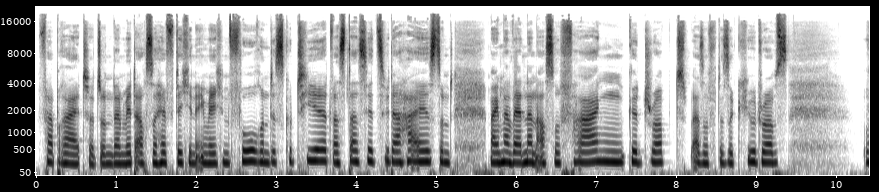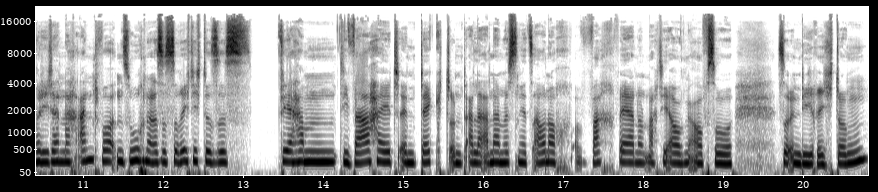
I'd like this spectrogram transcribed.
verbreitet. Und dann wird auch so heftig in irgendwelchen Foren diskutiert, was das jetzt wieder heißt. Und manchmal werden dann auch so Fragen gedroppt, also diese Q-Drops, wo die dann nach Antworten suchen. Und das ist so richtig dieses, wir haben die Wahrheit entdeckt und alle anderen müssen jetzt auch noch wach werden und macht die Augen auf, so, so in die Richtung.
